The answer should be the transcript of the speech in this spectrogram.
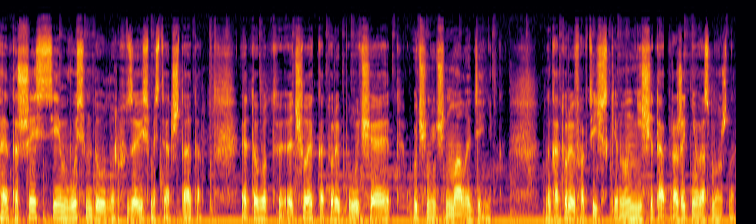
это 6, 7, 8 долларов в зависимости от штата. Это вот э, человек, который получает очень-очень мало денег, на которые фактически ну, нищета, прожить невозможно.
